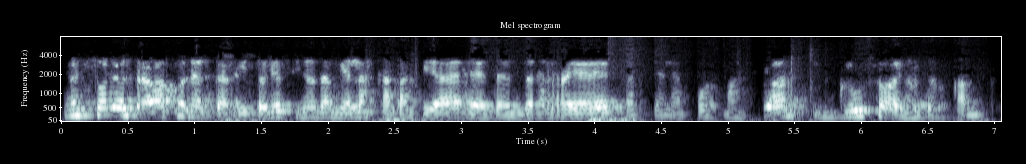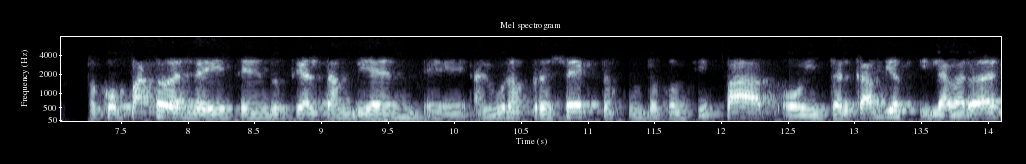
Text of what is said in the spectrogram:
no es solo el trabajo en el territorio, sino también las capacidades de tender redes hacia la formación, incluso en otros campos. Yo comparto desde diseño industrial también eh, algunos proyectos junto con CIEFAP o intercambios y la verdad es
